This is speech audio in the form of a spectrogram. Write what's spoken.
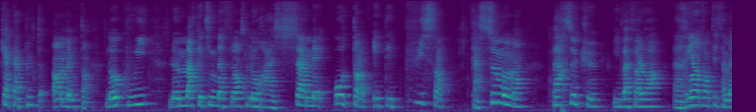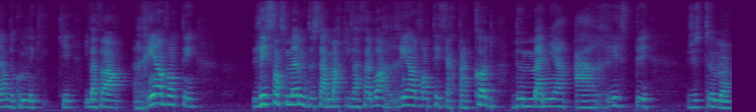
catapulte en même temps. Donc, oui, le marketing d'influence n'aura jamais autant été puissant qu'à ce moment parce que il va falloir réinventer sa manière de communiquer. Il va falloir réinventer l'essence même de sa marque. Il va falloir réinventer certains codes de manière à rester justement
